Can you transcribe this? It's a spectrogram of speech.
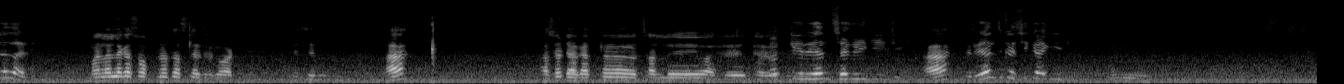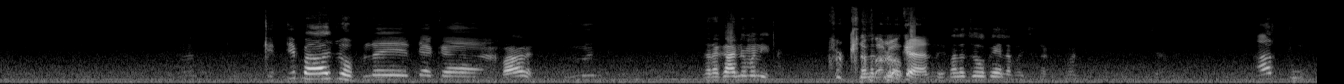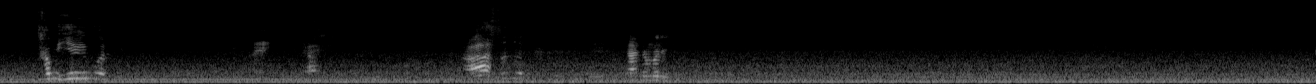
मिनिटं झाली? मला लगा स्वप्नात असल्यासारखं वाटतं त्याच्यात हा? असं ढगात चाललोय वाजलोय रेंज सगळी गेली. हा? रेंज कशी काय गेली? हम्म. किती बाळ झोपलंय त्या का? बाळ? मग? जरा गाणं म्हणे. कुठलं मला म्हणू झोप- गाणं? मला झोप यायला पाहिजे. म्हण. आज तू थांब हे वर असं. गाणं म्हणे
